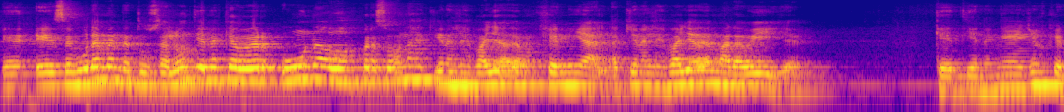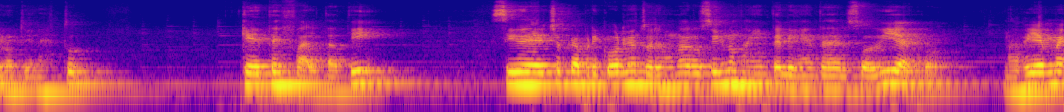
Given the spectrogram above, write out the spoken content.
eh, eh, seguramente en tu salón tiene que haber una o dos personas a quienes les vaya de genial, a quienes les vaya de maravilla. ¿Qué tienen ellos que no tienes tú? ¿Qué te falta a ti? Si de hecho Capricornio tú eres uno de los signos más inteligentes del zodíaco, más bien me,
